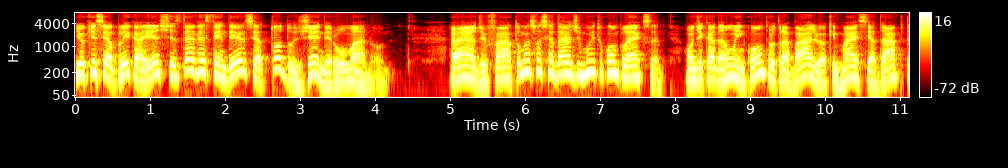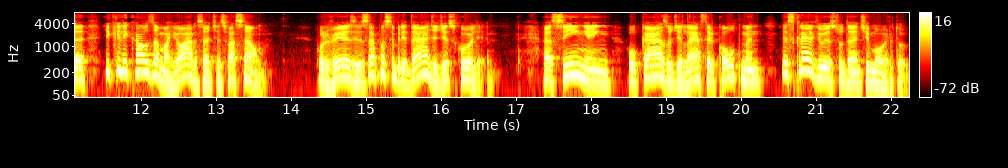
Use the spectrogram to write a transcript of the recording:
e o que se aplica a estes deve estender-se a todo o gênero humano. Há, de fato, uma sociedade muito complexa, onde cada um encontra o trabalho a que mais se adapta e que lhe causa maior satisfação. Por vezes, há possibilidade de escolha. Assim, em O Caso de Lester Coltman, escreve o estudante morto.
